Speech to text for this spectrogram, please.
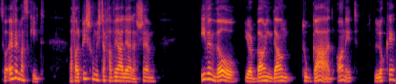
So even maskit, even though you're bowing down to God on it, loke, eh,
